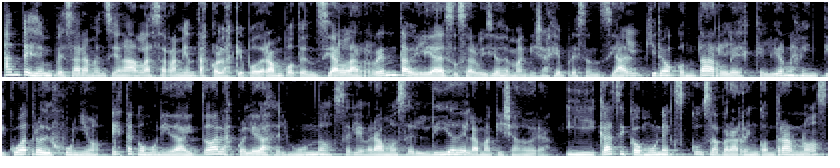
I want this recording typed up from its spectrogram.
Antes de empezar a mencionar las herramientas con las que podrán potenciar la rentabilidad de sus servicios de maquillaje presencial, quiero contarles que el viernes 24 de junio esta comunidad y todas las colegas del mundo celebramos el Día de la Maquilladora. Y casi como una excusa para reencontrarnos,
